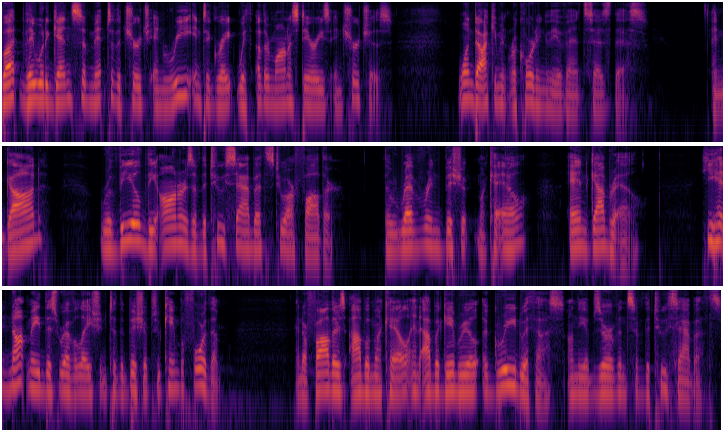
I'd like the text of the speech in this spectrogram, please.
but they would again submit to the church and reintegrate with other monasteries and churches. One document recording the event says this And God revealed the honors of the two Sabbaths to our father, the Reverend Bishop Michael and Gabriel. He had not made this revelation to the bishops who came before them. And our fathers Abba Michael and Abba Gabriel agreed with us on the observance of the two Sabbaths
